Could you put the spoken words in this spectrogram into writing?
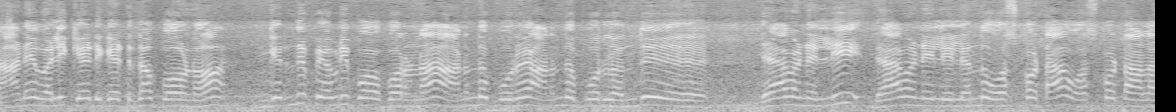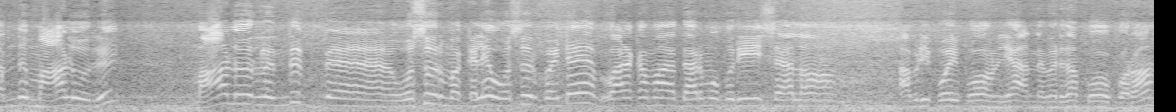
நானே வழி கேட்டு கேட்டு தான் போகணும். இங்கேருந்து இப்போ எப்படி போக போகிறேன்னா அனந்தபூர் அனந்தபூர்லேருந்து வந்து தேவநெல்லி தேவநெல்லியிலேருந்து ஒஸ்கோட்டா ஒஸ்கோட்டாலேருந்து மாலூர். மாலூர்லேருந்து ஒசூர் மக்களே ஒசூர் போயிட்டு வழக்கமாக தருமபுரி சேலம் அப்படி போய் போகணும் இல்லையா? அந்த மாதிரி தான் போக போகிறோம்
